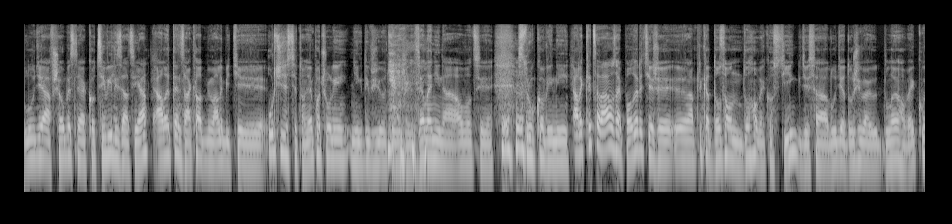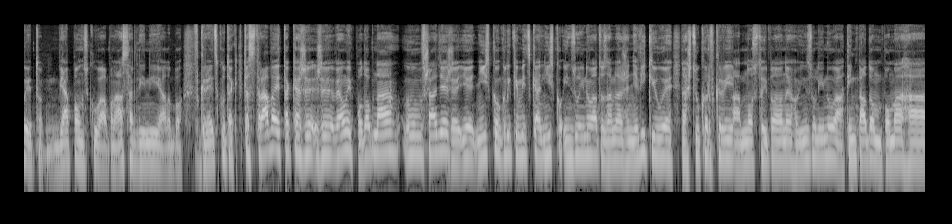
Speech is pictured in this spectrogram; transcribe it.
ľudia všeobecne ako civilizácia, ale ten základ by mali byť tie... Určite ste to nepočuli nikdy v živote, že zelenina, ovocie, strukoviny. Ale keď sa naozaj pozrite, že e, napríklad do zón dlhovekosti, kde sa ľudia dožívajú dlhého veku, je to v Japonsku alebo na Sardínii alebo v Grécku, tak tá strava je taká, že, že veľmi podobná e, všade, že je nízko glykemická, nízko inzulínová, to znamená, že nevykyjú aktivuje náš cukor v krvi a množstvo vyplánovaného inzulínu a tým pádom pomáha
